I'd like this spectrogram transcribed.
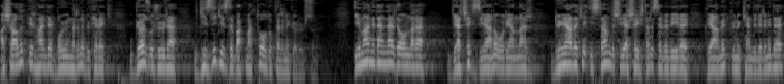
aşağılık bir halde boyunlarını bükerek göz ucuyla gizli gizli bakmakta olduklarını görürsün. İman edenler de onlara, gerçek ziyana uğrayanlar, dünyadaki İslam dışı yaşayışları sebebiyle kıyamet günü kendilerini de,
